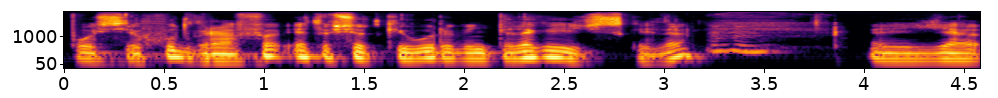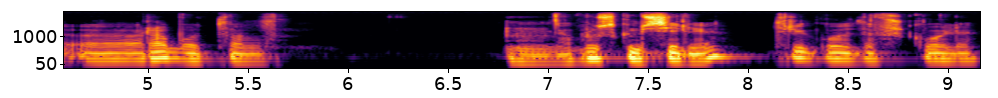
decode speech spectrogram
после худграфа это все-таки уровень педагогический, да? Угу. Я э, работал в русском селе три года в школе.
